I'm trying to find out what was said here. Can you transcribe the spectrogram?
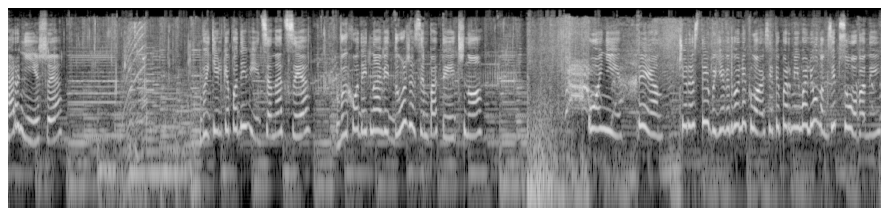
гарніше. Ви тільки подивіться на це. Виходить навіть дуже симпатично. О, ні, Ен, через тебе я відволіклася, тепер мій малюнок зіпсований.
